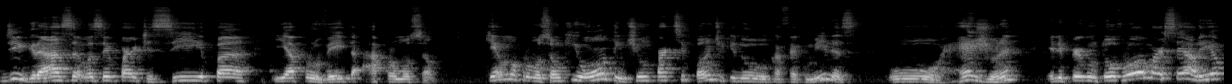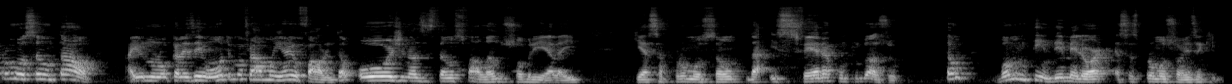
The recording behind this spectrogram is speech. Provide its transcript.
De graça você participa e aproveita a promoção que é uma promoção que ontem tinha um participante aqui do Café com Milhas, o Régio, né? Ele perguntou, falou, ô Marcelo, e a promoção tal? Aí eu não localizei ontem, mas falei, amanhã eu falo. Então, hoje nós estamos falando sobre ela aí, que é essa promoção da Esfera com tudo azul. Então, vamos entender melhor essas promoções aqui.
